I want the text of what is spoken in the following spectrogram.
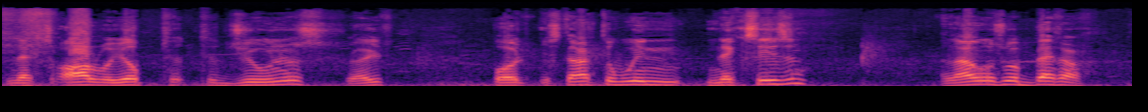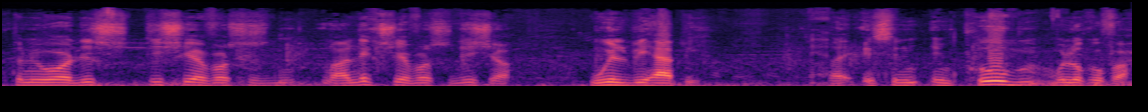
and that's all the way up to, to juniors, right? But it's not to win next season. As long as we're better than we were this, this year versus well, next year versus this year, we'll be happy. Right? It's an improvement we're looking for.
